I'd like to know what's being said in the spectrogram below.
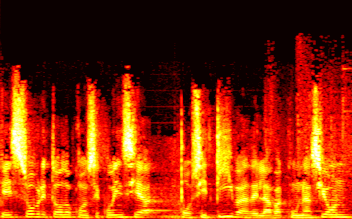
es sobre todo consecuencia positiva de la vacunación.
